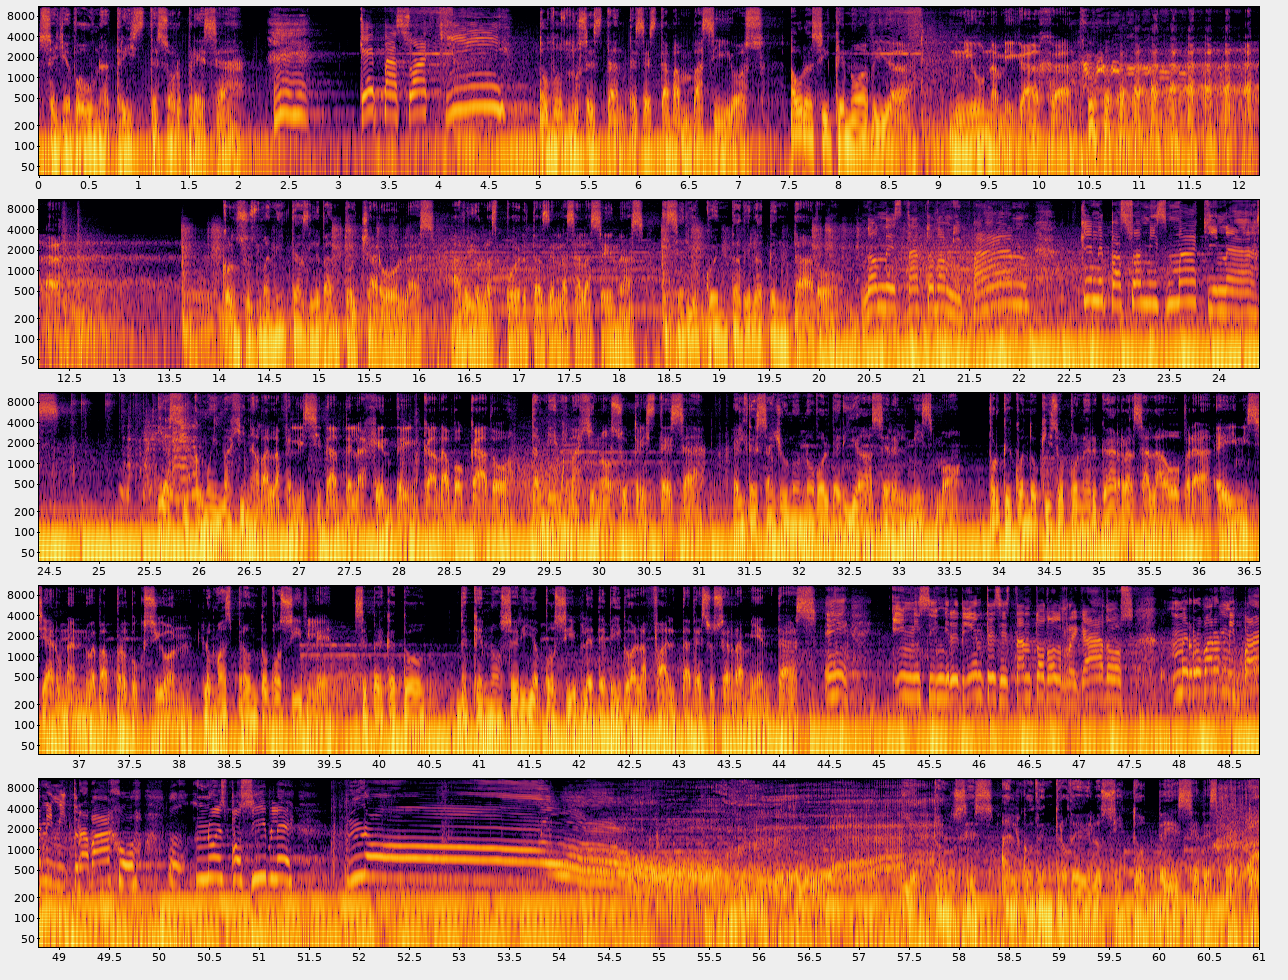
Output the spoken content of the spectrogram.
se llevó una triste sorpresa. ¿Qué pasó aquí? Todos los estantes estaban vacíos. Ahora sí que no había ni una migaja. Con sus manitas levantó charolas, abrió las puertas de las alacenas y se dio cuenta del atentado. ¿Dónde está todo mi pan? ¿Qué le pasó a mis máquinas? Y así como imaginaba la felicidad de la gente en cada bocado, también imaginó su tristeza. El desayuno no volvería a ser el mismo, porque cuando quiso poner garras a la obra e iniciar una nueva producción lo más pronto posible, se percató de que no sería posible debido a la falta de sus herramientas. Eh, y mis ingredientes están todos regados. Me robaron mi pan y mi trabajo. No es posible. ¡No! Entonces algo dentro de el osito B se despertó.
